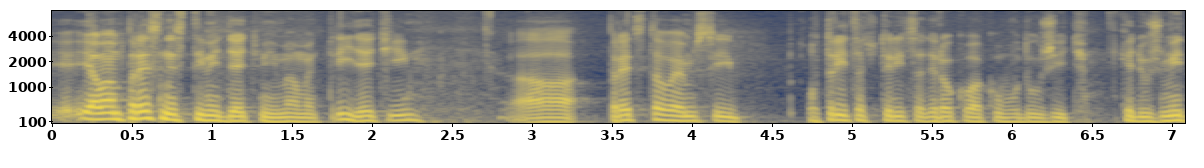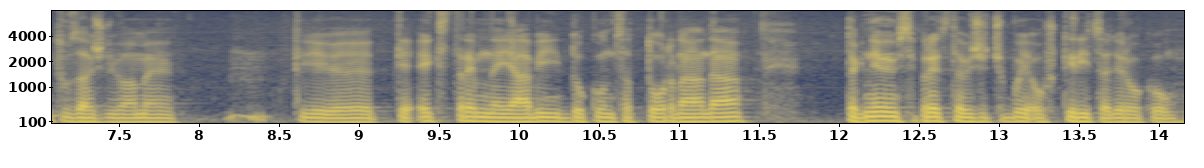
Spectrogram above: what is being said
Ja mám presne s tými deťmi. Máme tri deti a predstavujem si o 30-40 rokov, ako budú žiť. Keď už my tu zažívame tie, tie extrémne javy, dokonca tornáda, tak neviem si predstaviť, že čo bude o 40 rokov.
